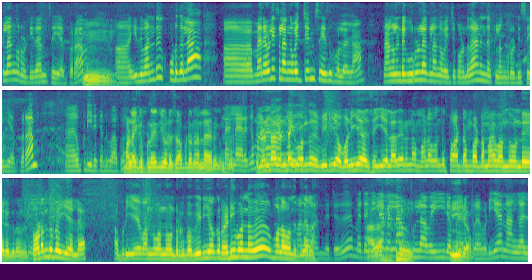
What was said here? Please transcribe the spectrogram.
கிழங்கு ரொட்டி தான் செய்ய போகிறோம் இது வந்து கூடுதலாக மரவள்ளி கிழங்கு வச்சும் செய்து கொள்ளலாம். நாங்கள் இன்றைக்கு உருளைக்கிழங்கு வச்சு கொண்டு தான் இந்த கிழங்கு ரொட்டி செய்ய போகிறோம் எப்படி இருக்குன்னு பார்ப்போம். மழைக்கு பிள்ளைஞ்சியோட சாப்பிட நல்லா இருக்கும். நல்லா இருக்கு என்னென்றால் இன்றைக்கு வந்து வீடியோ வழியாக செய்யலாத என்னன்னா மழை வந்து பாட்டம் பாட்டமாக வந்து கொண்டே இருக்குது. தொடர்ந்து பெய்யல. அப்படியே வந்து வந்து கொண்டு இருக்கு இப்போ வீடியோக்கு ரெடி பண்ணவே மழை வந்துட்டு தானே? வந்துட்டுது. மற்ற நிலமெல்லாம் ஃபுல்லாகவே ஈரமாக இருக்கிறபடியாக நாங்கள்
